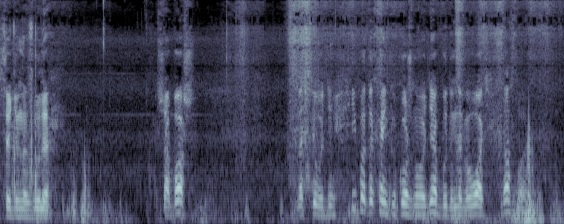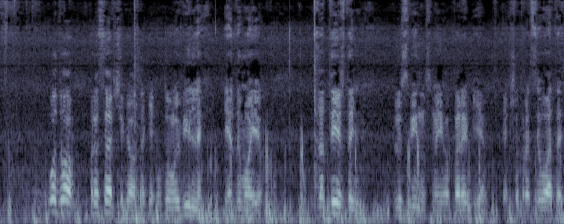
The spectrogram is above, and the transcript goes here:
Сьогодні у нас буде шабаш на сьогодні. І потихеньку кожного дня будемо набивати. Да, Слава? О, два прицепчика таких автомобільних. Я думаю, за тиждень плюс-мінус ми його переб'ємо, якщо працювати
